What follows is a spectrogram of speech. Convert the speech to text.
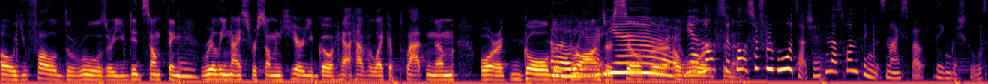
oh, you followed the rules or you did something Mm. really nice for someone. Here you go, ha- have like a platinum or a gold or Oh, bronze yeah. or silver Yeah. award Yeah, lots of that. lots of rewards actually. I think that's one thing that's nice about the English schools.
